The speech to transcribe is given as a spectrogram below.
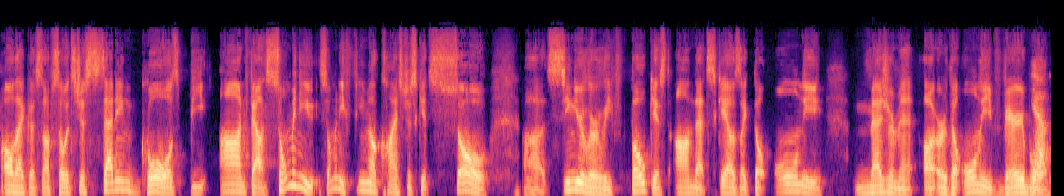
all that good stuff. So it's just setting goals beyond fat. So many, so many female clients just get so uh, singularly focused on that scale. Is like the only measurement uh, or the only variable Yeah.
